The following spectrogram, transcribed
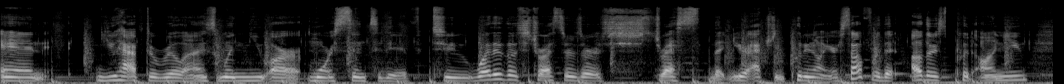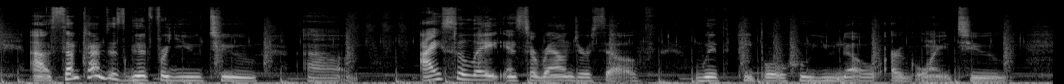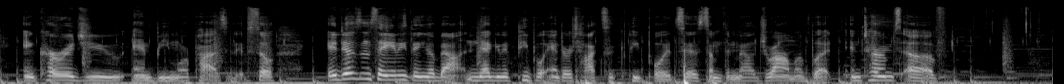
And you have to realize when you are more sensitive to whether the stressors or stress that you're actually putting on yourself or that others put on you. Uh, sometimes it's good for you to um, isolate and surround yourself with people who you know are going to encourage you and be more positive. So it doesn't say anything about negative people and or toxic people. It says something about drama, but in terms of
